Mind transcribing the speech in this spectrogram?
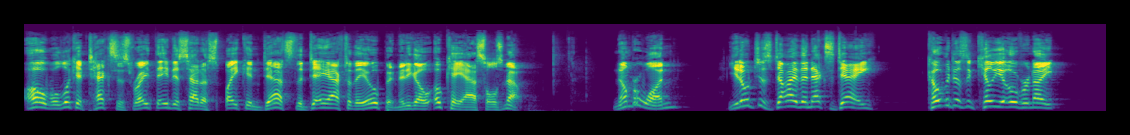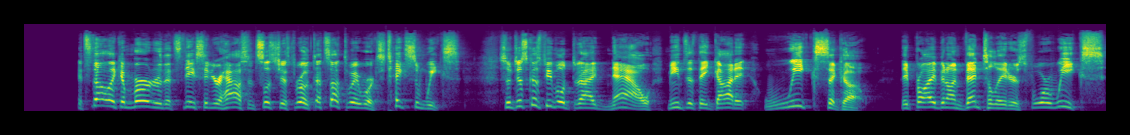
oh, well, look at Texas, right? They just had a spike in deaths the day after they opened. And you go, okay, assholes, no. Number one, you don't just die the next day. COVID doesn't kill you overnight. It's not like a murder that sneaks in your house and slits your throat. That's not the way it works. It takes some weeks. So just because people died now means that they got it weeks ago. They've probably been on ventilators for weeks.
